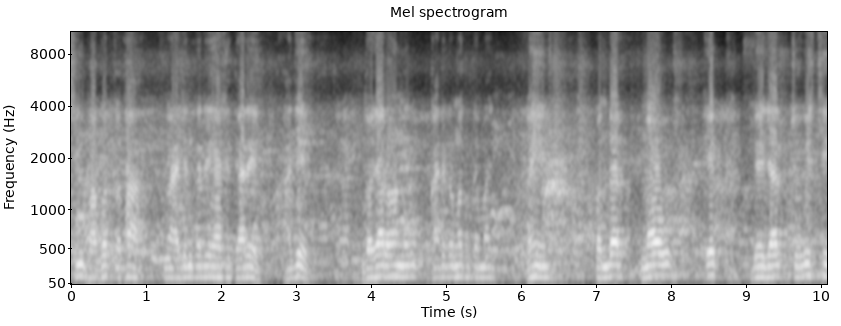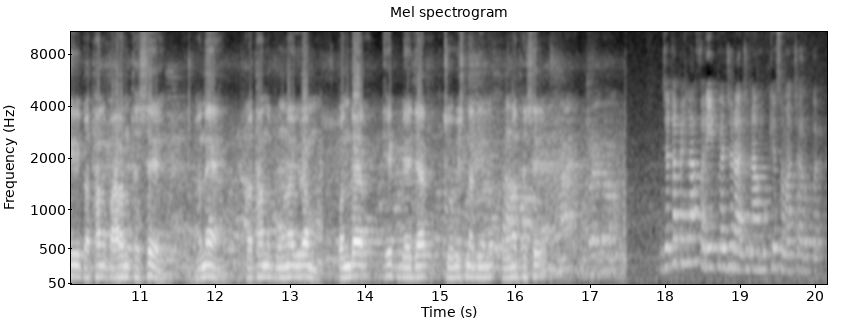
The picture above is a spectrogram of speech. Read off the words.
શિવ ભાગવત કથાનું આયોજન કરી રહ્યા છે. ત્યારે આજે ધ્વજારોહણનું કાર્યક્રમ હતું. તેમજ અહીં પંદર નવ એક બે હજાર ચોવીસથી કથાનો પ્રારંભ થશે અને કથાનું પૂર્ણવિરામ પંદર એક બે હજાર ચોવીસના દિન પૂર્ણ થશે. જતા પહેલા ફરી એક નજર આજના મુખ્ય સમાચારો પર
